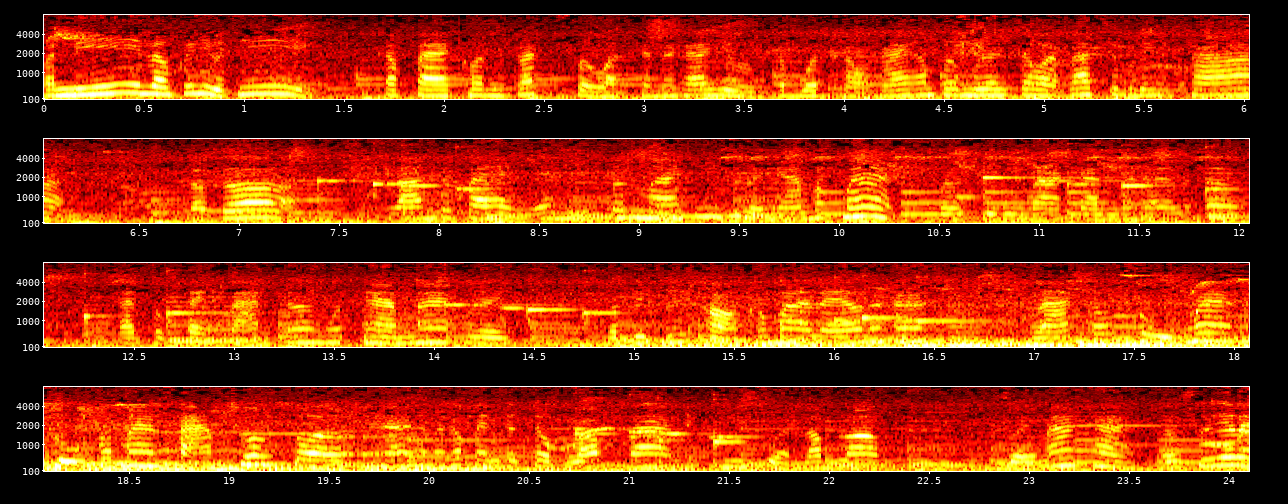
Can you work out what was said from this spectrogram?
วันนี้เราก็อยู่ที่กาแฟคนรักสวนกันนะคะ อยู่ตำบลเขาแดงอำเภอเมืองจังหวัดราชบุรีค่ะ แล้วก็ร้านกาแฟแห่งนี้มีต้นไม้ที่สวยงามมากๆ เราจึงมากันนะคะ แล้วก็การตกแต่งร้านก็งดงามมากเลย เราไปซื้อของเข้ามาแล้วนะคะ ร้านเขาสูงมากสูงประมาณสามช่วงตัวนะคะแล้วก็เป็นกระจกรอบด้านมีสวนรอบๆ สวยมากค่ะ เราซื้ออะไร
